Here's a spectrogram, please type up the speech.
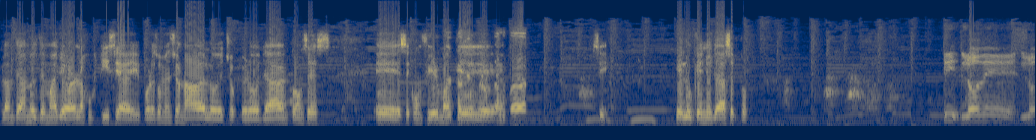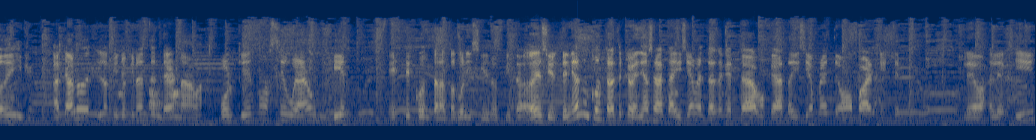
planteando el tema de llevar a la justicia y por eso mencionaba lo hecho, pero ya entonces eh, se confirma que sí, que Luqueño ya aceptó. Sí, lo de lo de acá lo, lo que yo quiero entender nada más, ¿por qué no aseguraron bien este contrato con Isidro Pita. Es decir, tenían un contrato que venía a ser hasta diciembre, entonces que te vamos a quedar hasta diciembre, te vamos a pagar este le, y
